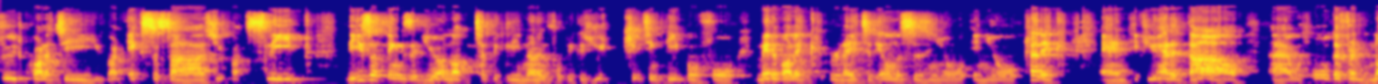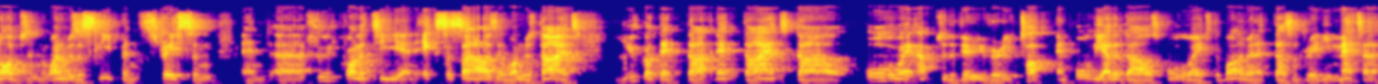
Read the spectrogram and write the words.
food quality, you've got exercise, you've got sleep. These are things that you are not typically known for because you're treating people for metabolic related illnesses in your in your clinic. And if you had a dial uh, with all different knobs, and one was asleep and stress and and uh, food quality and exercise, and one was diet, you've got that di- that diet dial all the way up to the very, very top and all the other dials all the way to the bottom. And it doesn't really matter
